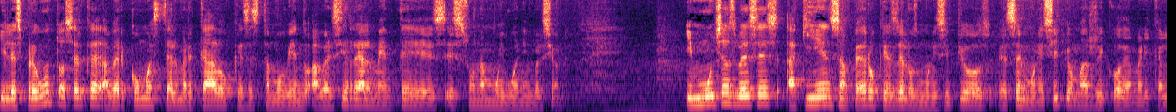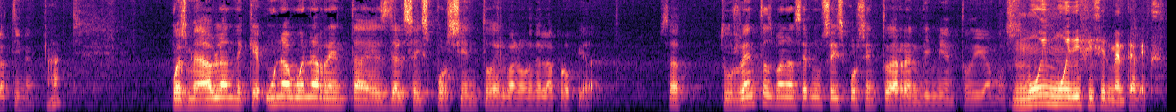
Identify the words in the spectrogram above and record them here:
y les pregunto acerca de a ver cómo está el mercado, qué se está moviendo, a ver si realmente es, es, una muy buena inversión. Y muchas veces aquí en San Pedro, que es de los municipios, es el municipio más rico de América Latina, pues me hablan de que una buena renta es del 6% del valor de la propiedad. O sea, tus rentas van a ser un 6% de rendimiento, digamos. Muy, muy difícilmente, Alex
